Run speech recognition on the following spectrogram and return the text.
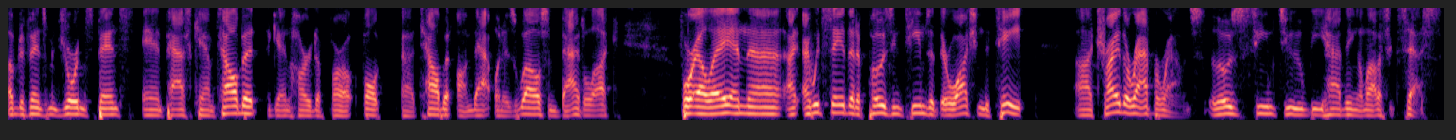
of defenseman Jordan Spence and past Cam Talbot. Again, hard to fault uh, Talbot on that one as well. Some bad luck for LA. And uh, I, I, would say that opposing teams that they're watching the tape uh, try the wraparounds. Those seem to be having a lot of success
